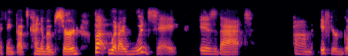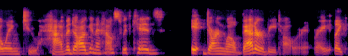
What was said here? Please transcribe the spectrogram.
I think that's kind of absurd but what i would say is that um, if you're going to have a dog in a house with kids it darn well better be tolerant right? Like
